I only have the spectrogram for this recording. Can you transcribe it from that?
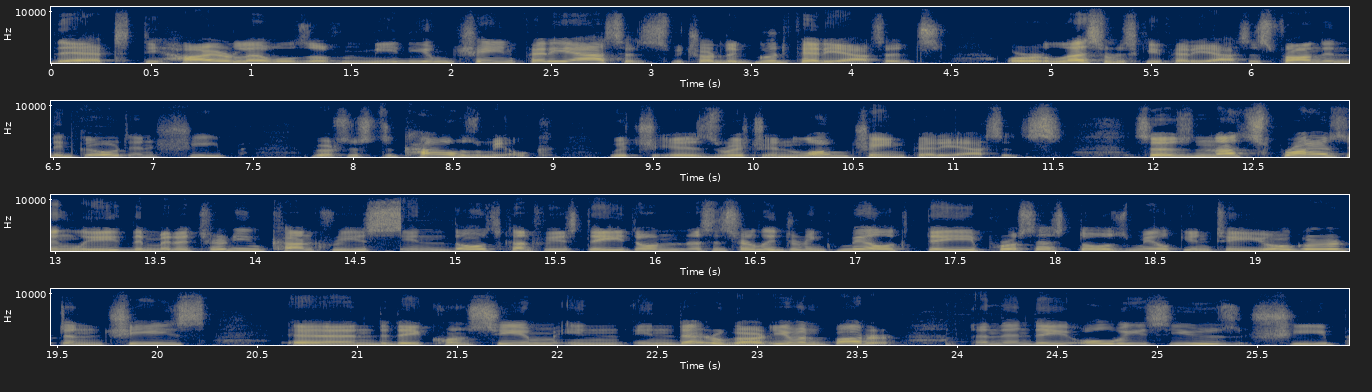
that the higher levels of medium chain fatty acids, which are the good fatty acids or less risky fatty acids found in the goat and sheep versus the cow's milk, which is rich in long chain fatty acids. So it's not surprisingly, the Mediterranean countries, in those countries, they don't necessarily drink milk. They process those milk into yogurt and cheese, and they consume in, in that regard, even butter. And then they always use sheep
